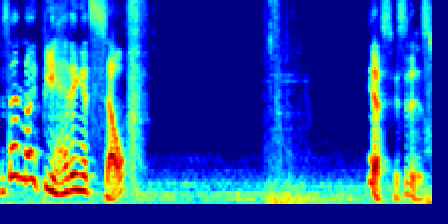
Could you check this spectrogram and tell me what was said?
Is that knight beheading itself? Yes, yes it is.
